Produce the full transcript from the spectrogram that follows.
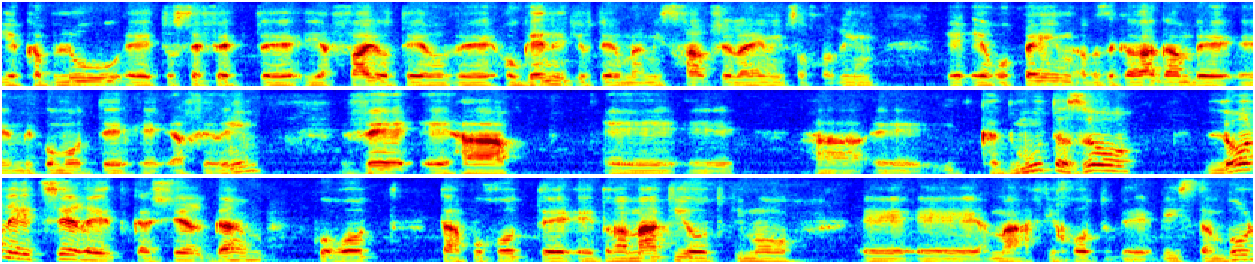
יקבלו אה, תוספת אה, יפה יותר והוגנת יותר מהמסחר שלהם עם סוחרים אירופאים, אבל זה קרה גם במקומות אחרים. וההתקדמות הזו לא נעצרת כאשר גם קורות תהפוכות אה, דרמטיות כמו ההפיכות אה, באיסטנבול,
